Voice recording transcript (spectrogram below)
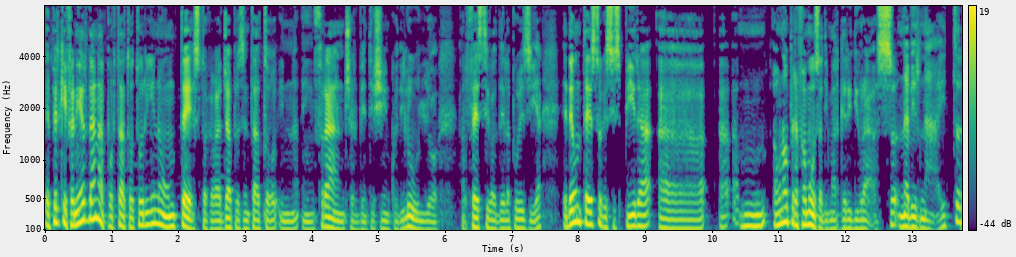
eh, perché Fanny Ardan ha portato a Torino un testo che aveva già presentato in, in, Francia il 25 di luglio al Festival della Poesia ed è un testo che si ispira a, a, un'opera famosa di Marguerite Duras, Navir Night,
